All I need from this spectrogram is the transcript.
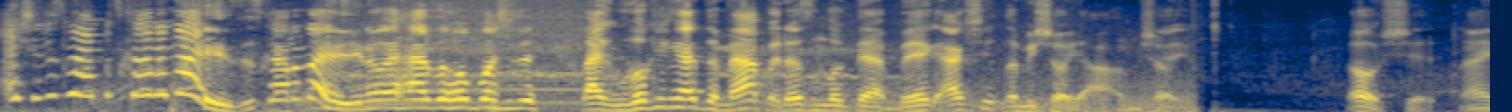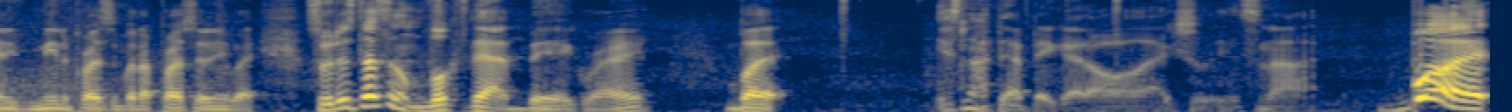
Actually, this map is kind of nice. It's kind of nice. You know, it has a whole bunch of like looking at the map. It doesn't look that big. Actually, let me show y'all. Let me show you. Oh shit! I didn't even mean to press it, but I pressed it anyway. So this doesn't look that big, right? But it's not that big at all. Actually, it's not. But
